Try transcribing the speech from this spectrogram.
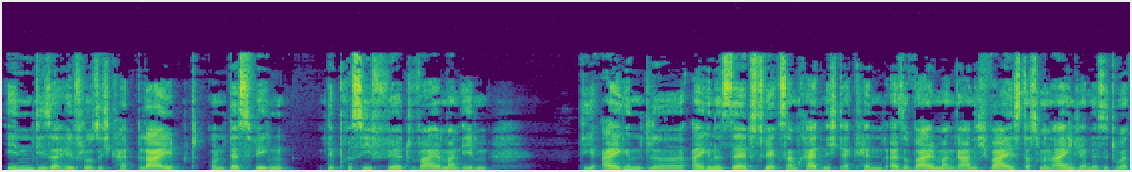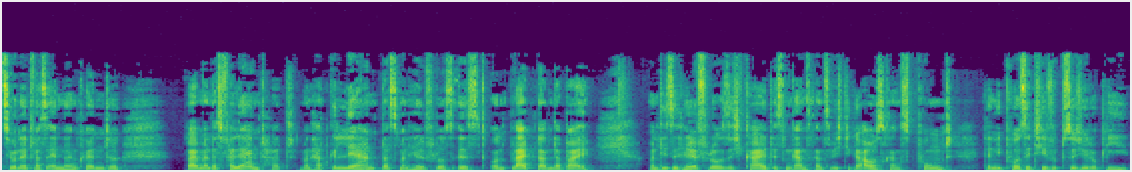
in dieser Hilflosigkeit bleibt und deswegen depressiv wird, weil man eben die eigene, eigene Selbstwirksamkeit nicht erkennt. Also weil man gar nicht weiß, dass man eigentlich an der Situation etwas ändern könnte, weil man das verlernt hat. Man hat gelernt, dass man hilflos ist und bleibt dann dabei. Und diese Hilflosigkeit ist ein ganz, ganz wichtiger Ausgangspunkt, denn die positive Psychologie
